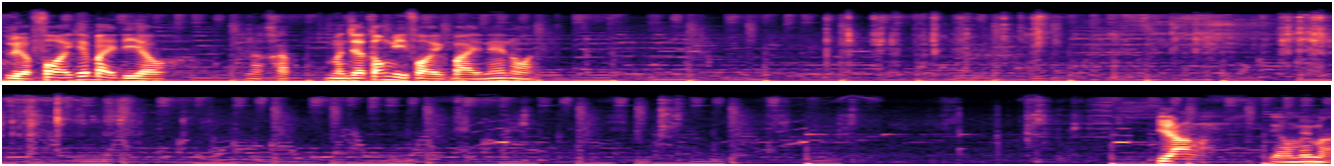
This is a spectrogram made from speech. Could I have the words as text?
เหลือฟอยล์แค่ใบเดียวนะครับ มันจะต้องมีฟอยล์อีกใบแน่นอน ยังยังไม่มา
